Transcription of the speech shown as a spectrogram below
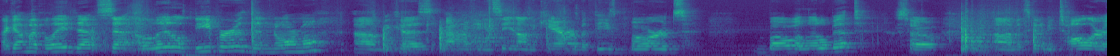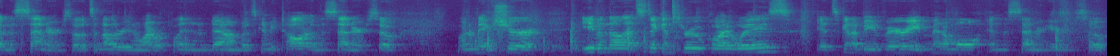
I got my blade depth set a little deeper than normal um, because I don't know if you can see it on the camera, but these boards bow a little bit. So um, it's going to be taller in the center. So that's another reason why we're planing them down, but it's going to be taller in the center. So I'm going to make sure, even though that's sticking through quite a ways, it's going to be very minimal in the center here. So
